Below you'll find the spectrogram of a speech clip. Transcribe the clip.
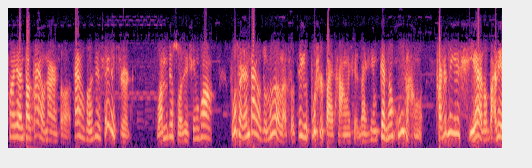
上医院到大夫那儿的时候，大夫说这谁给治的？我们就说这情况，不是人大夫就乐了，说这个不是白糖了，现在已经变成红糖了。他说那个血都把那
